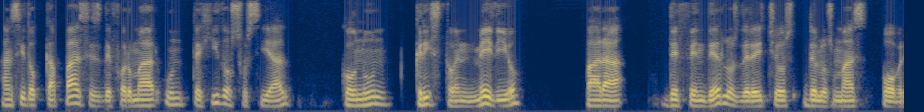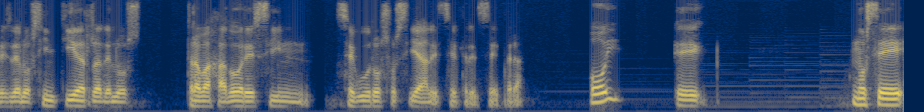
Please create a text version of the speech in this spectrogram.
han sido capaces de formar un tejido social con un Cristo en medio para defender los derechos de los más pobres, de los sin tierra, de los trabajadores sin seguro social, etcétera, etcétera. Hoy, eh, no sé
